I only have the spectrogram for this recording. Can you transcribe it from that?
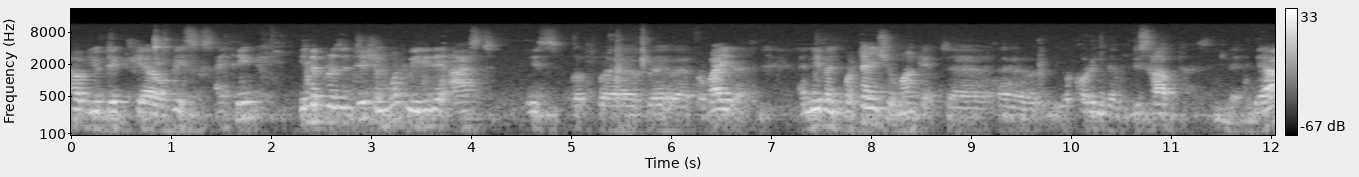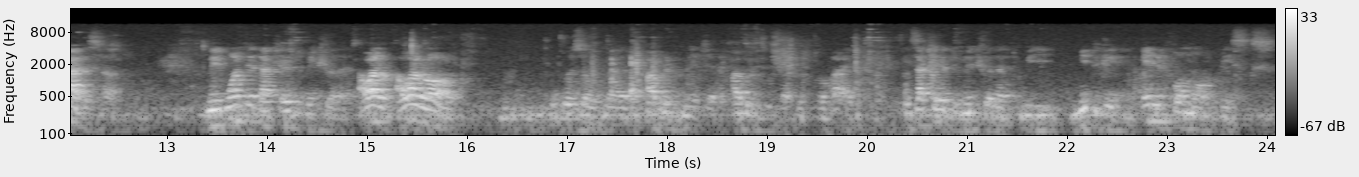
how do you take care of risks? I think in the presentation, what we really asked is providers and even potential market, uh, uh, you're calling them disruptors. They, are disruptors. We wanted actually to make sure that our, our role, because of the public nature, the public goods that we provide, is actually to make sure that we mitigate any form of risks.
